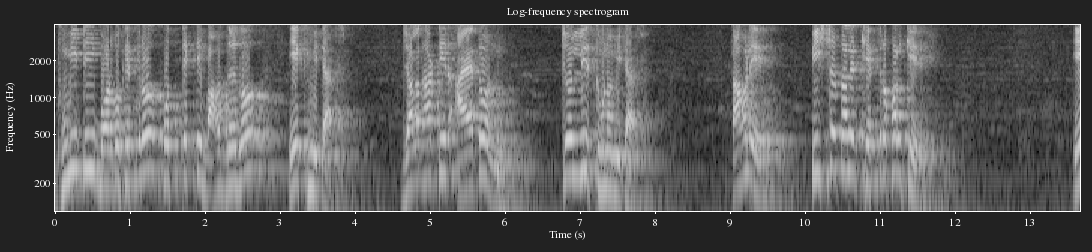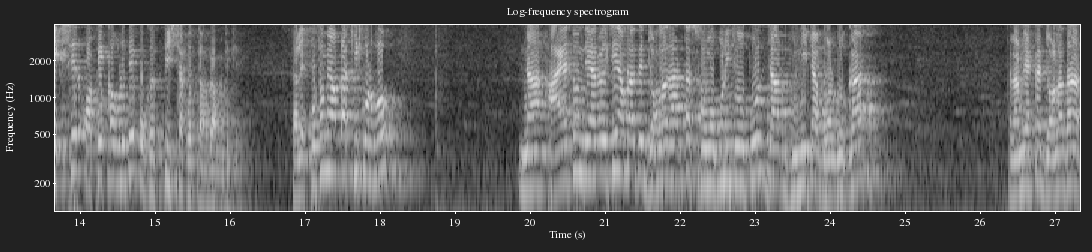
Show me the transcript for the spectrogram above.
ভূমিটি বর্গক্ষেত্র প্রত্যেকটি বাহুর এক্স মিটার জলাধারটির আয়তন চল্লিশ ঘনমিটার। তাহলে পৃষ্ঠতলের ক্ষেত্রফলকে এক্সের অপেক্ষক রূপে প্রতিষ্ঠা করতে হবে আমাদেরকে। তাহলে প্রথমে আমরা কি করব? না, আয়তন দেওয়া রয়েছে আমাদের জলাধারটা সমকোণী চৌপল, যার ভূমিটা বর্গকার। তাহলে আমি একটা জলাধার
